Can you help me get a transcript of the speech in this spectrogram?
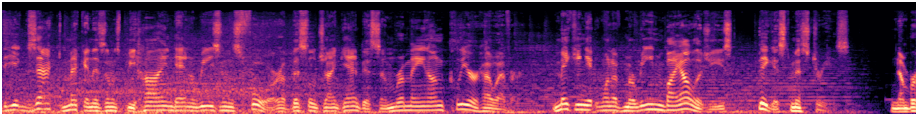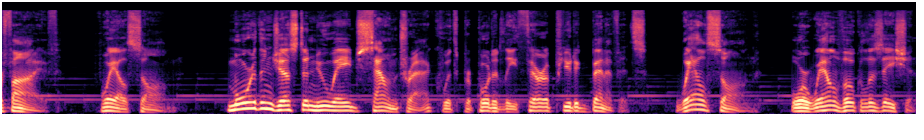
The exact mechanisms behind and reasons for abyssal gigantism remain unclear, however, making it one of marine biology's biggest mysteries. Number 5. Whale Song More than just a New Age soundtrack with purportedly therapeutic benefits, whale song, or whale vocalization,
